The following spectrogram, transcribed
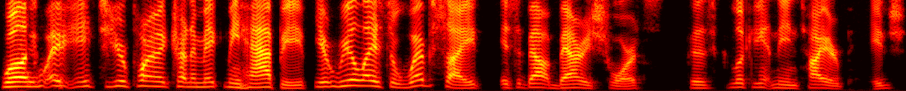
Well, it- it- to your point, like trying to make me happy, you realize the website is about Barry Schwartz because it's looking at the entire page.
